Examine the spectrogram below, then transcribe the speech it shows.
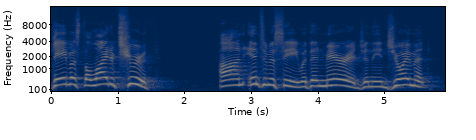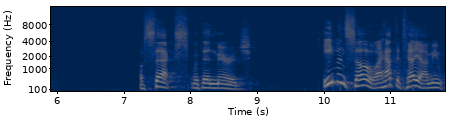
gave us the light of truth on intimacy within marriage and the enjoyment of sex within marriage. Even so, I have to tell you, I mean,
